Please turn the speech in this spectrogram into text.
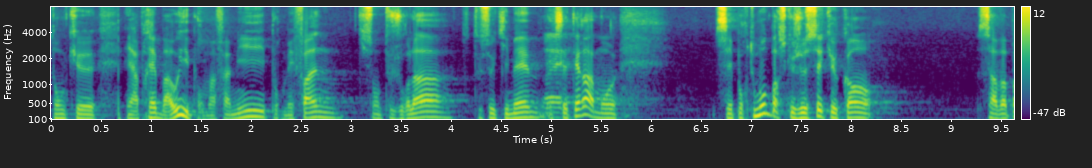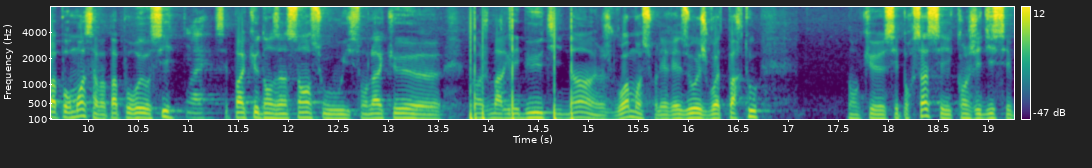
Donc, euh, et après, bah oui, pour ma famille, pour mes fans qui sont toujours là, tous ceux qui m'aiment, etc. Moi, c'est pour tout le monde parce que je sais que quand ça va pas pour moi, ça va pas pour eux aussi. Ouais. C'est pas que dans un sens où ils sont là que euh, quand je marque des buts. non, je vois moi sur les réseaux et je vois de partout. Donc euh, c'est pour ça. C'est quand j'ai dit c'est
